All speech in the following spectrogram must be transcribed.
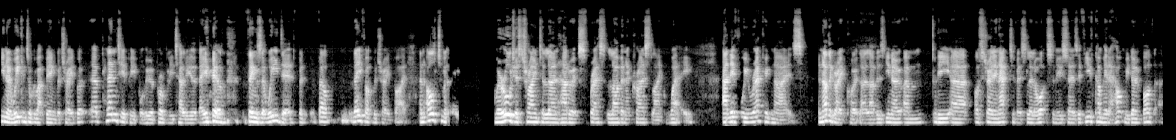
you know, we can talk about being betrayed, but are plenty of people who would probably tell you that they feel things that we did, but felt they felt betrayed by. And ultimately, we're all just trying to learn how to express love in a Christ-like way. And if we recognize another great quote that I love is, you know, um, the uh, Australian activist Lilla Watson, who says, "If you've come here to help me, don't bother.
